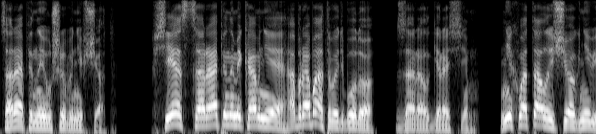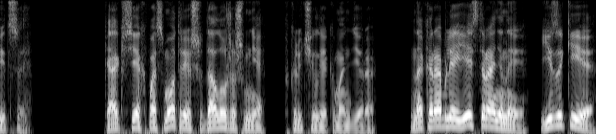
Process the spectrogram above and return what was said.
Царапины и ушибы не в счет. «Все с царапинами ко мне! Обрабатывать буду!» – заорал Герасим. «Не хватало еще огневицы!» «Как всех посмотришь, доложишь мне», – включил я командира. «На корабле есть раненые? Языки,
